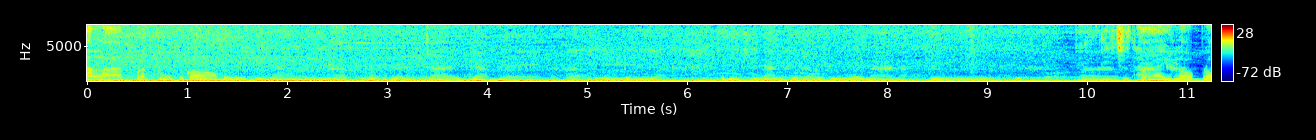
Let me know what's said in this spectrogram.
ตลาดประตูก้อมโดยที่นั่งพักผ่อนหย่อนใจยามแรงนะคะทุกคนตรงเนี้ยจะมีที่นั่งให้เราด้วยมาอ่านหนังสือมาติดจะทายรอบร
